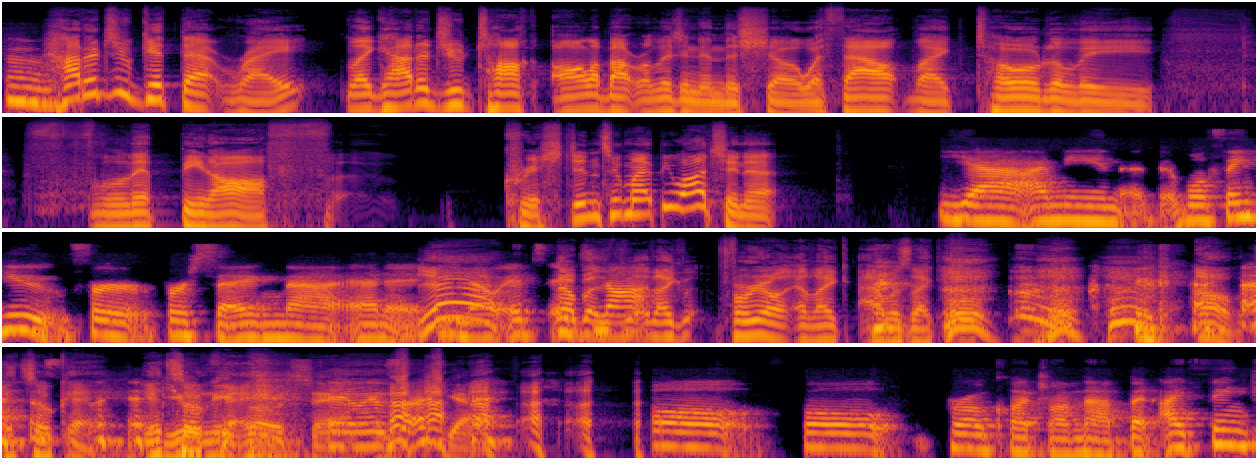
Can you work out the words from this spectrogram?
mm. how did you get that right? Like, how did you talk all about religion in this show without like totally flipping off Christians who might be watching it? Yeah, I mean, well, thank you for for saying that. And it, you know, it's it's no, but not like for real. Like, I was like, oh, it's okay. It's You okay. both, It was yeah well, full pearl clutch on that. But I think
